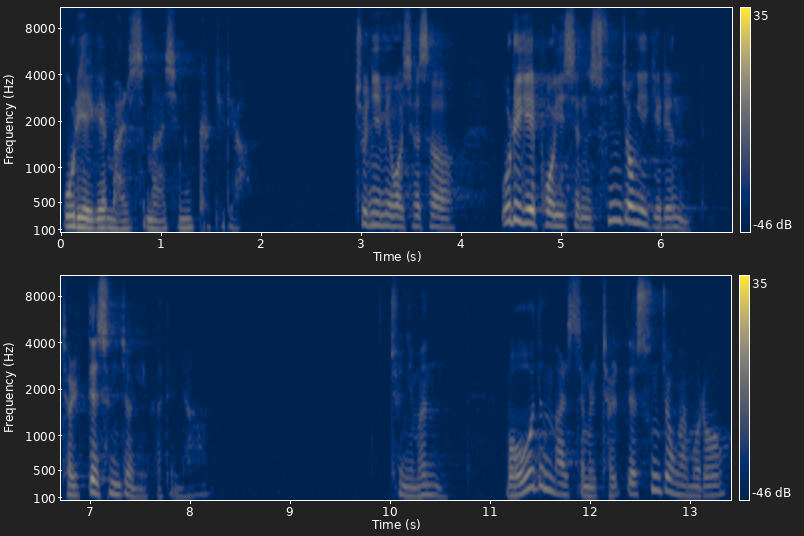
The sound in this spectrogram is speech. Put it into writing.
우리에게 말씀하시는 그 길이요. 주님이 오셔서 우리에게 보이신 순종의 길은 절대 순종이거든요. 주님은 모든 말씀을 절대 순종함으로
